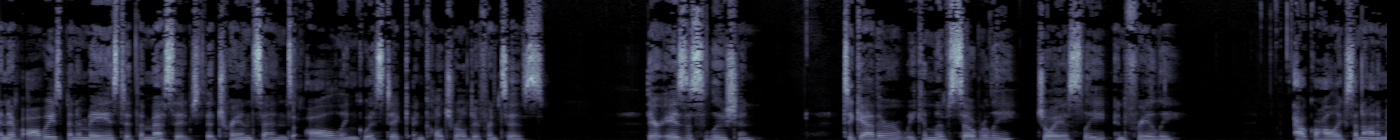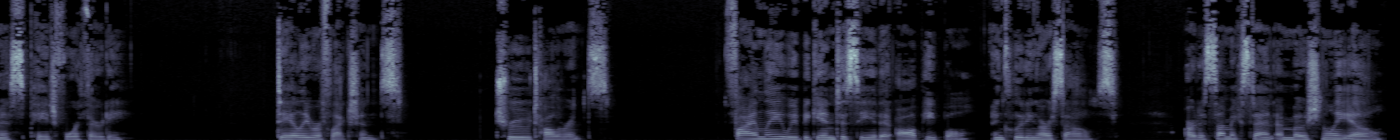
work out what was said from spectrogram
and have always been amazed at the message that transcends all linguistic and cultural differences. There is a solution. Together, we can live soberly, joyously, and freely. Alcoholics Anonymous, page 430. Daily Reflections True Tolerance. Finally, we begin to see that all people, including ourselves, are to some extent emotionally ill,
